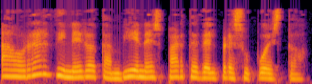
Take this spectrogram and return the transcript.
Ahorrar dinero también es parte del presupuesto.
